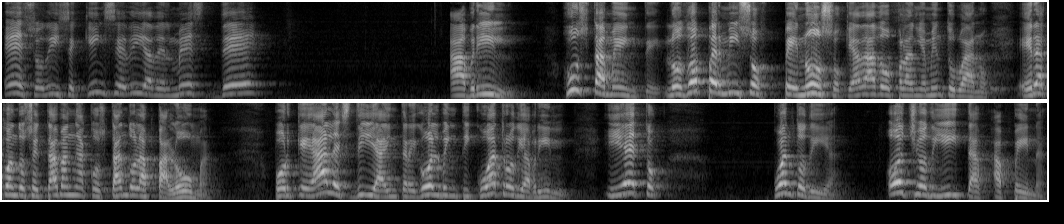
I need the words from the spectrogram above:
Eso dice 15 días del mes de abril. Justamente los dos permisos penosos que ha dado planeamiento urbano era cuando se estaban acostando las palomas. Porque Alex Díaz entregó el 24 de abril. Y esto, ¿cuántos días? Ocho días apenas,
